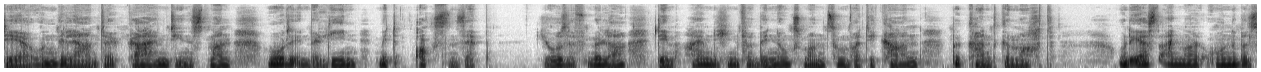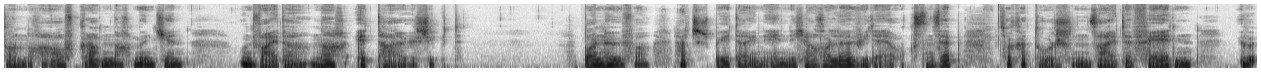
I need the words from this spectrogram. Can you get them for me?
Der ungelernte Geheimdienstmann wurde in Berlin mit Ochsensepp Josef Müller, dem heimlichen Verbindungsmann zum Vatikan, bekannt gemacht und erst einmal ohne besondere Aufgaben nach München und weiter nach Ettal geschickt. Bonhoeffer hat später in ähnlicher Rolle wie der Ochsensepp zur katholischen Seite Fäden über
